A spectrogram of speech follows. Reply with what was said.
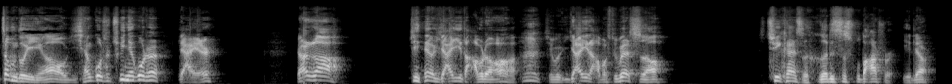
这么多人啊！以前过生，去年过生俩人，元哥，今天我压一 W 啊，就压一 W 随便吃啊。最开始喝的是苏打水饮料，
